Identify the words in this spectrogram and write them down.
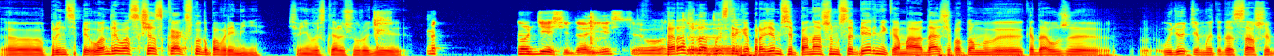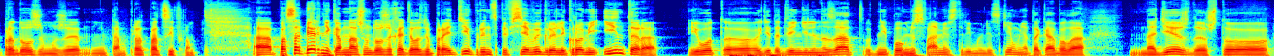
э, в принципе, у Андрея у вас сейчас как, сколько по времени? Сегодня вы сказали, что вроде... Ну, 10, да, есть. Вот. Хорошо, да, быстренько пройдемся по нашим соперникам, а дальше потом вы, когда уже уйдете, мы тогда с Сашей продолжим уже там про, по цифрам. А, по соперникам нашим тоже хотелось бы пройти. В принципе, все выиграли, кроме Интера. И вот э, где-то две недели назад, вот не помню, с вами в стриме или с кем, у меня такая была надежда, что,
